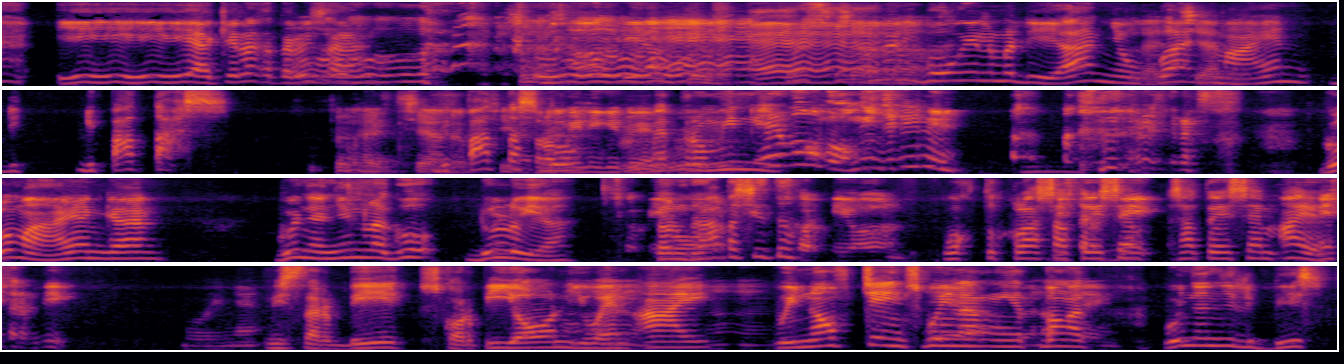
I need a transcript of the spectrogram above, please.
iya, akhirnya keterusan. Oh. Terus karena dibohongin sama dia nyoba main di di patas. Belajar Di patas Metro. Mini gitu ya? Metro Mini. Ini gue ngomongin jadi nih. terus terus. Gue main kan. Gue nyanyiin lagu dulu ya. Scorpion. Tahun berapa sih itu? Scorpion. Waktu kelas 1 Mr. SM, Big. 1 SMA ya. Mr. Big. Boynya. Mr. Big, Scorpion, UNI, Mm-mm. Wind of Change gue Iya, inget banget. Gue nyanyi di bis,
